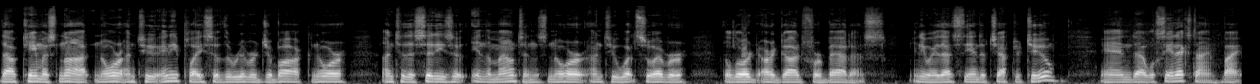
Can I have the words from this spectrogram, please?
thou camest not, nor unto any place of the river Jabbok, nor unto the cities in the mountains, nor unto whatsoever the Lord our God forbade us. Anyway, that's the end of chapter 2, and uh, we'll see you next time. Bye.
